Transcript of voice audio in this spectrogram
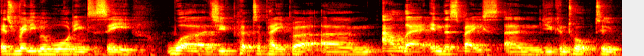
it's really rewarding to see words you put to paper um, out there in the space, and you can talk to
